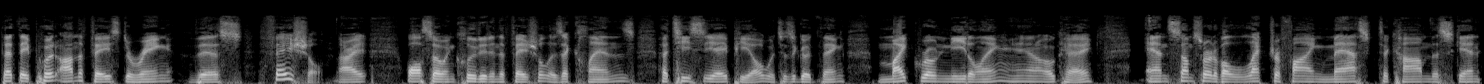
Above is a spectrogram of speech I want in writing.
that they put on the face during this facial. All right. Also included in the facial is a cleanse, a TCA peel, which is a good thing, microneedling, you know, okay, and some sort of electrifying mask to calm the skin,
